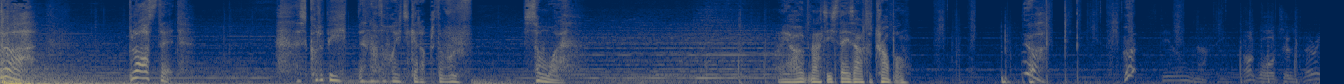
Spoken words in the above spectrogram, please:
Ah! Blast it! There's gotta be another way to get up to the roof. Somewhere. I hope Natty stays out of trouble. Hogwarts is very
